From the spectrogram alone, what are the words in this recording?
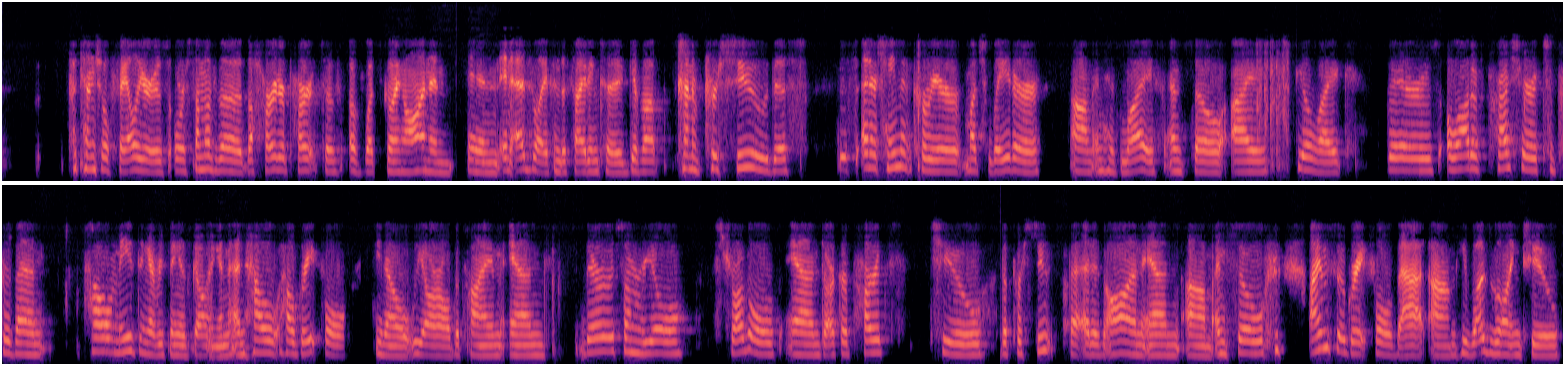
potential failures or some of the the harder parts of of what's going on in in in Ed's life and deciding to give up kind of pursue this this entertainment career much later um, in his life. And so I feel like there's a lot of pressure to present how amazing everything is going and, and how, how grateful, you know, we are all the time. And there are some real struggles and darker parts to the pursuit that Ed is on. And um, so, I'm so grateful that um, he was willing to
